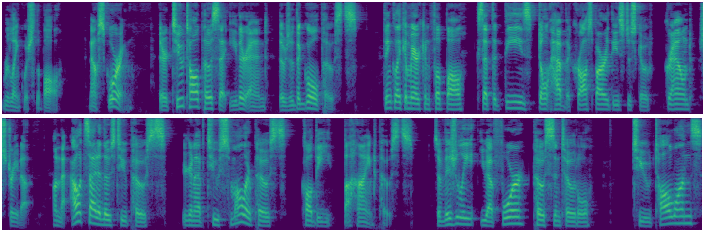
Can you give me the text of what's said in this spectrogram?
relinquish the ball. Now, scoring. There are two tall posts at either end. Those are the goal posts. Think like American football, except that these don't have the crossbar. These just go ground straight up. On the outside of those two posts, you're going to have two smaller posts called the behind posts. So visually, you have four posts in total two tall ones,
